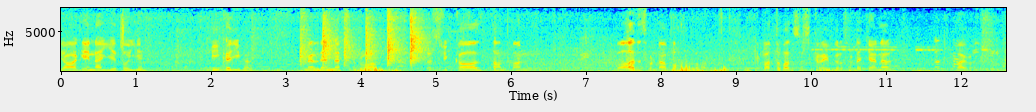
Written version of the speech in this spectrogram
ਜਾ ਕੇ ਨਹਾਈਏ, ਧੋਈਏ। ਠੀਕ ਹੈ ਜੀ ਫਿਰ। ਮਿਲਦੇ ਹਾਂ ਨੈਕਸਟ ਵਲੌਗ ਸਤਿ ਸ਼੍ਰੀ ਅਕਾਲ ਧੰਨ ਧੰਨ ਬਾਅਦ ਤੁਹਾਡਾ ਬਹੁਤ ਬਹੁਤ ਵੱਧ ਤੋਂ ਵੱਧ ਸਬਸਕ੍ਰਾਈਬ ਕਰੋ ਸਾਡਾ ਚੈਨਲ ਬਾਏ ਬਾਏ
